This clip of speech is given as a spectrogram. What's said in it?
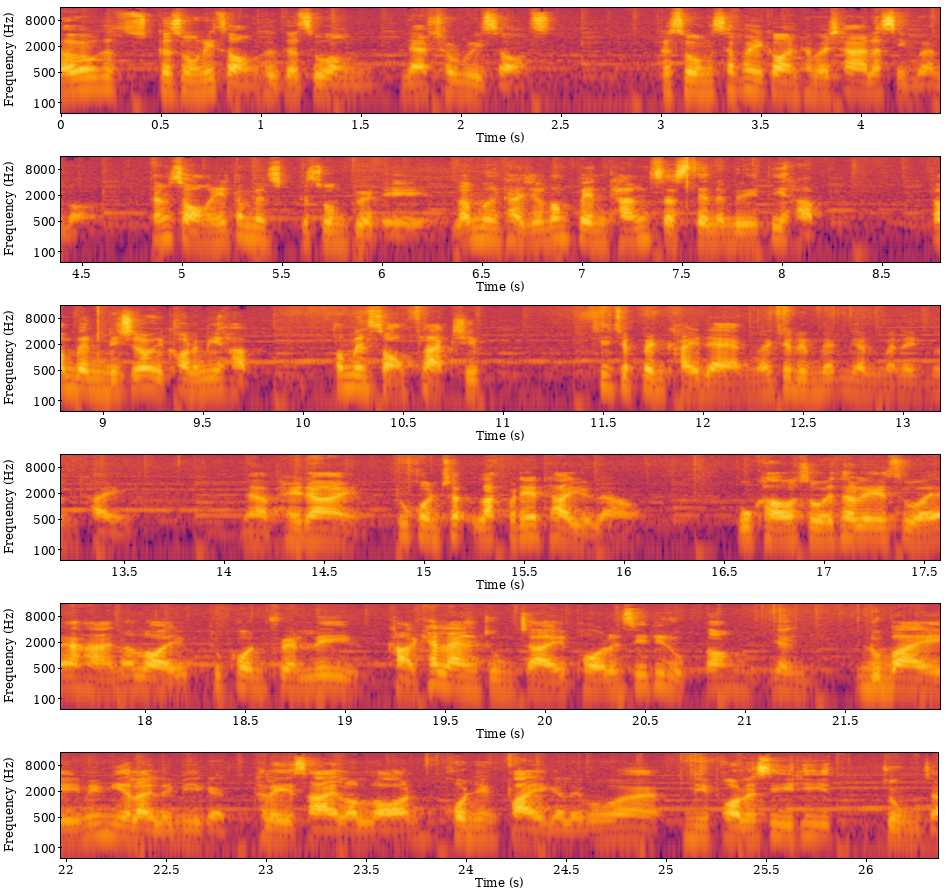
แล้วก็กระทรวงที่ 2 คือกระทรวง natural resource กระทรวงทรัพยากรธรรมชาติและสิ่งแวดล้อมทั้งสองอันนี้ต้องเป็นกระทรวงเกรด A แล้วเมืองไทยจะต้องเป็นทั้ง sustainability hub ต้องเป็น digital economy hub ต้องเป็น 2 flagship ที่จะเป็นไข่แดงแล้วจะดึงเม็ดเงินมาในเมืองไทยนะครับให้ได้ทุกคนรักประเทศไทยอยู่แล้วภูเขาสวยทะเลสวยอาหารอร่อย ทุกคน friendly ขาดแค่แรงจูงใจ policy ที่ถูกต้องอย่างดูไบไม่มีอะไรเลยมีแต่ทะเลทรายร้อนๆคนยังไปกันเลยเพราะว่ามี policy ที่จูงใจ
